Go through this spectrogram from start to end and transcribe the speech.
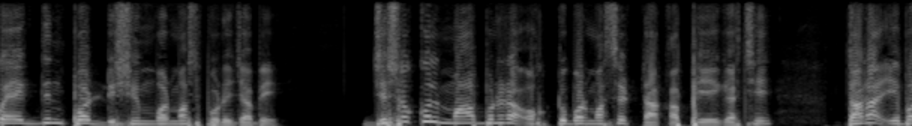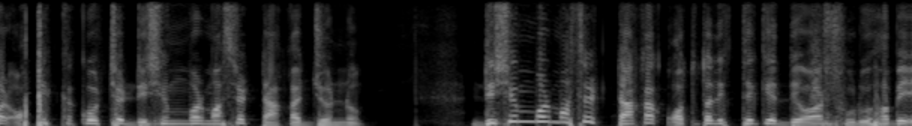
কয়েকদিন পর ডিসেম্বর মাস পড়ে যাবে। যে সকল মা বোনেরা অক্টোবর মাসের টাকা পেয়ে গেছে, তারা এবার অপেক্ষা করছে ডিসেম্বর মাসের টাকার জন্য। ডিসেম্বর মাসের টাকা কত তারিখ থেকে দেওয়া শুরু হবে,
